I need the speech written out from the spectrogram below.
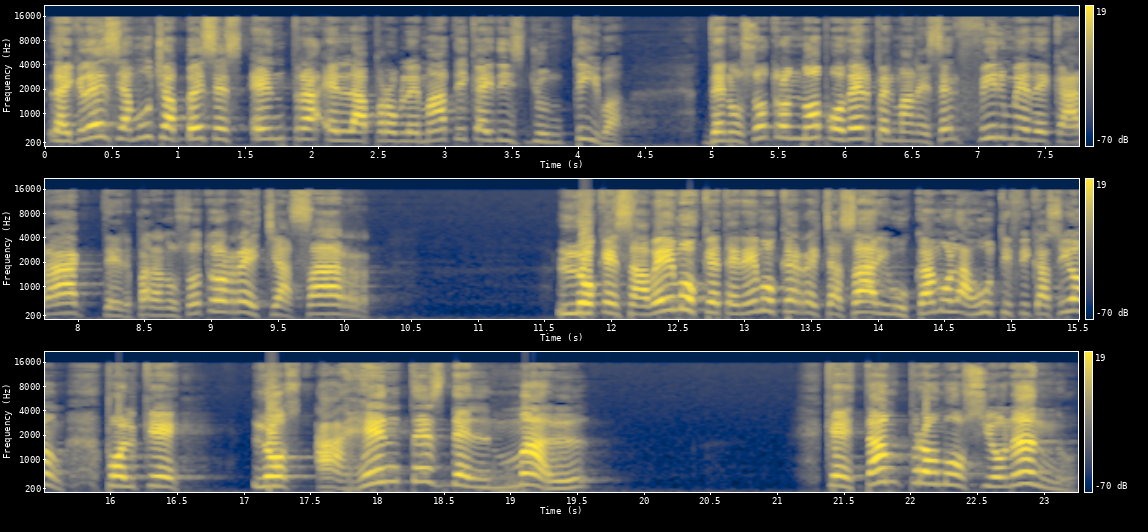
La iglesia muchas veces entra en la problemática y disyuntiva de nosotros no poder permanecer firme de carácter, para nosotros rechazar lo que sabemos que tenemos que rechazar y buscamos la justificación, porque los agentes del mal que están promocionando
